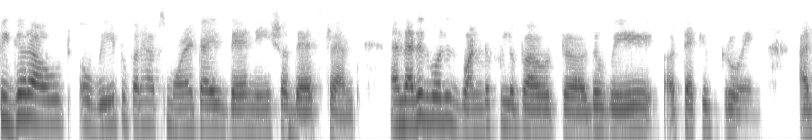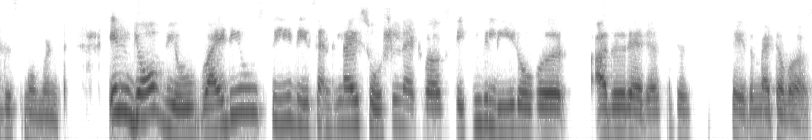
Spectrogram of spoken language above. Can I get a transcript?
figure out a way to perhaps monetize their niche or their strength. And that is what is wonderful about uh, the way uh, tech is growing at this moment. In your view, why do you see decentralized social networks taking the lead over other areas such as, say, the metaverse?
